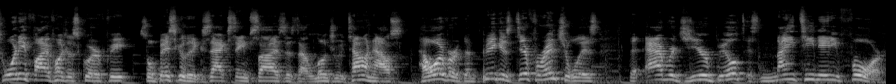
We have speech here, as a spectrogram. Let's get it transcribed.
2,500 square feet, so basically the exact same size as that luxury townhouse. However, the biggest differential is the average year built is 1984.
